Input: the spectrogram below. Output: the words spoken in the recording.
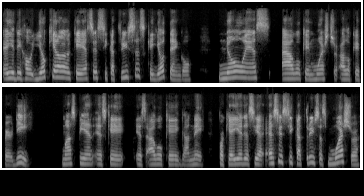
ella dijo, yo quiero que esas cicatrices que yo tengo no es algo que muestre a lo que perdí, más bien es que es algo que gané, porque ella decía, esas cicatrices muestran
